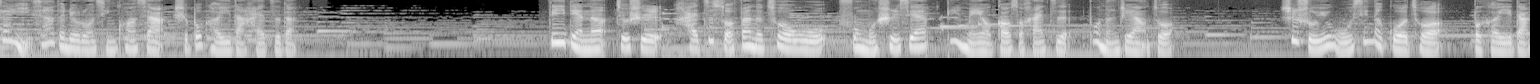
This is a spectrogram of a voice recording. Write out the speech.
在以下的六种情况下是不可以打孩子的。第一点呢，就是孩子所犯的错误，父母事先并没有告诉孩子不能这样做，是属于无心的过错，不可以打。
